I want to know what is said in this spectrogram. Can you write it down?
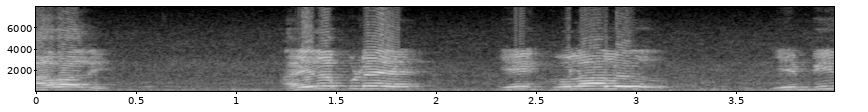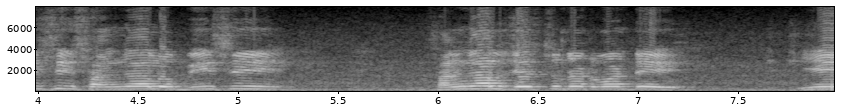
కావాలి. అయినప్పుడే ఈ కులాలు ఈ బీసీ సంఘాలు బీసీ సంఘాలు చేస్తున్నటువంటి ఈ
